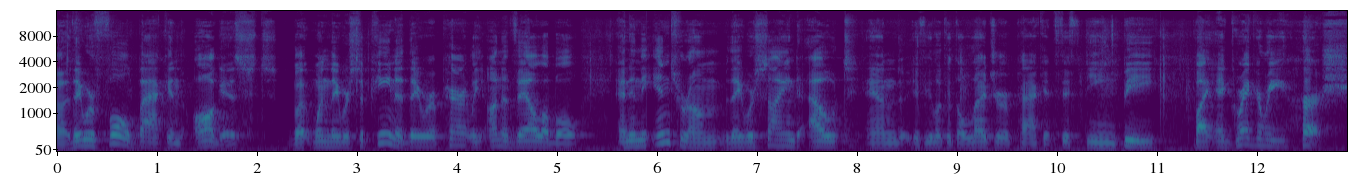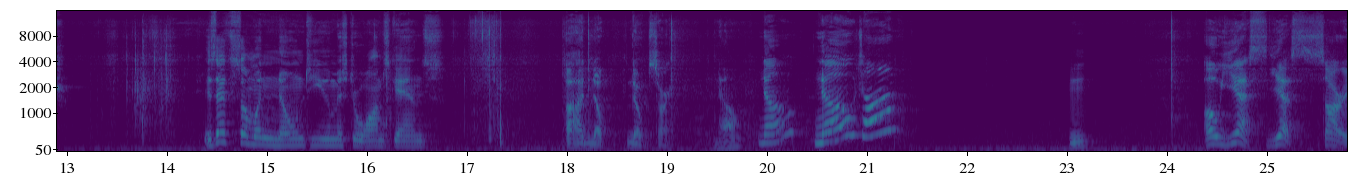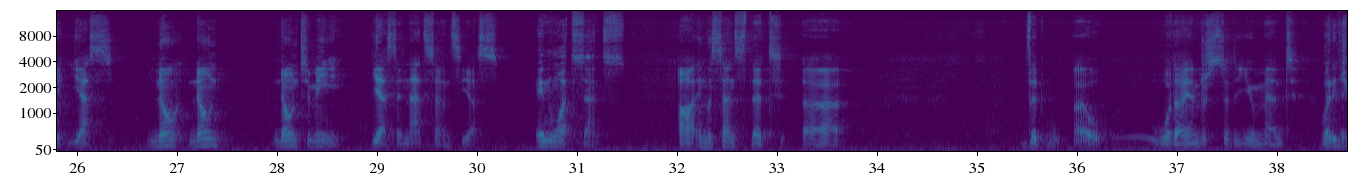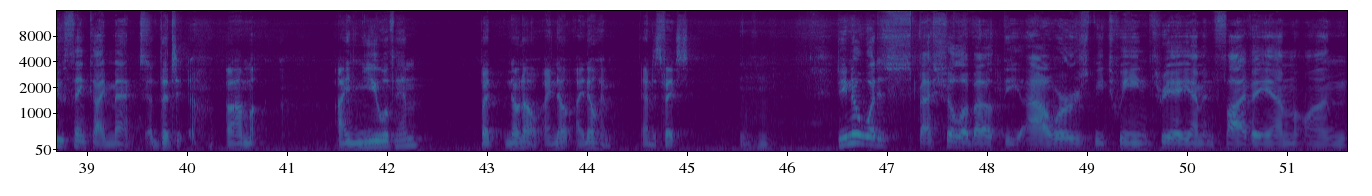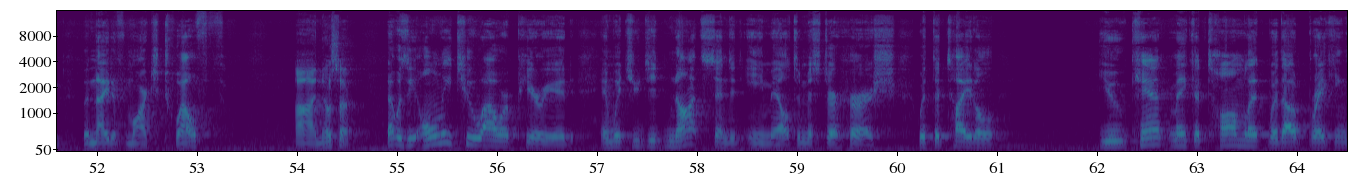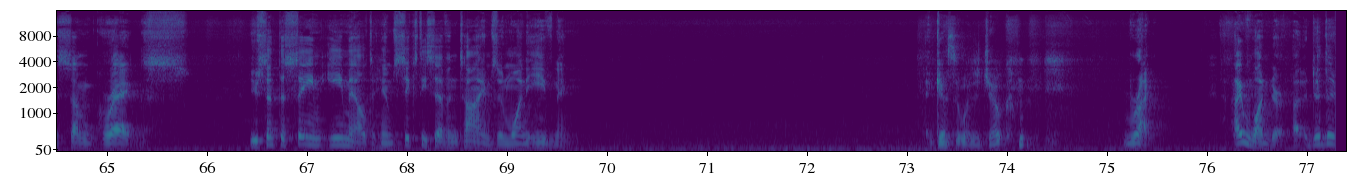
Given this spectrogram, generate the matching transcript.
Uh, they were full back in August, but when they were subpoenaed, they were apparently unavailable. And in the interim, they were signed out, and if you look at the ledger packet 15B, by a Gregory Hirsch. Is that someone known to you, Mr. Wambsgans? Uh, no, no, sorry. No? No? No, Tom? Hmm? Oh, yes, yes, sorry, yes. No, known, known to me. Yes, in that sense, yes. In what sense? Uh, in the sense that, uh, that uh, what I understood that you meant, What did you think I meant? that um, I knew of him, but no, no, I know, I know him and his face. Do you know what is special about the hours between 3 a.m. and 5 a.m. on the night of March 12th? Uh, no, sir. That was the only two hour period in which you did not send an email to Mr. Hirsch with the title, You Can't Make a Tomlet Without Breaking Some Greggs. You sent the same email to him 67 times in one evening. I guess it was a joke. Right. I wonder, uh, do the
